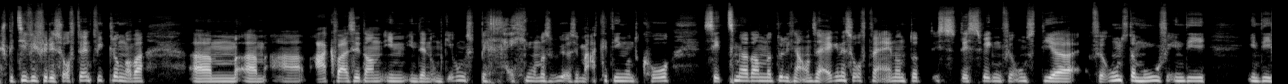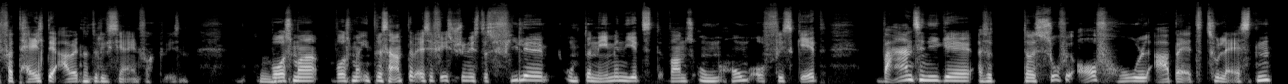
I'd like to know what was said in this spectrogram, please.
spezifisch für die Softwareentwicklung, aber ähm, ähm, auch quasi dann im, in den Umgebungsbereichen, wenn man so will, also Marketing und Co., setzen wir dann natürlich auch unsere eigene Software ein und dort ist deswegen für uns der, für uns der Move in die, in die verteilte Arbeit natürlich sehr einfach gewesen. Mhm. Was man, was man interessanterweise feststellen ist, dass viele Unternehmen jetzt, wenn es um Homeoffice geht, wahnsinnige, also da ist so viel Aufholarbeit zu leisten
